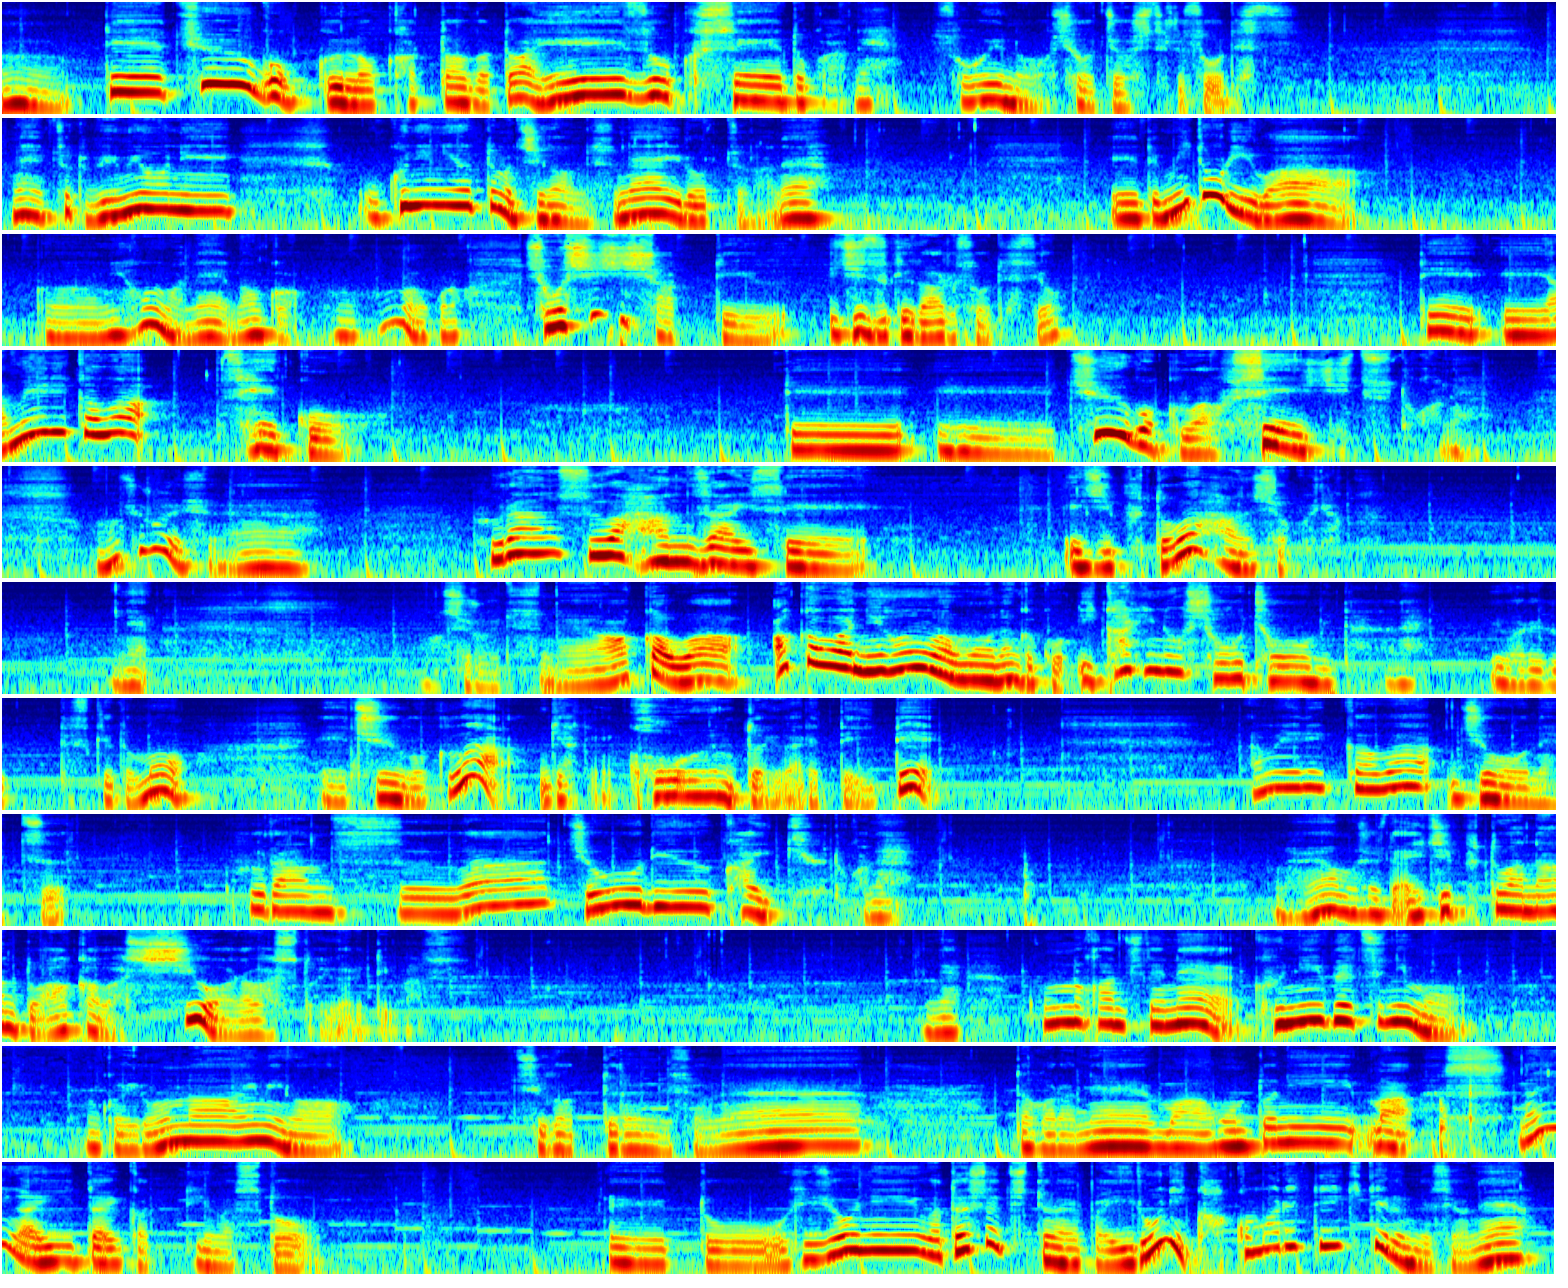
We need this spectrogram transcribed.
うん、で中国の方々は永続性とかねそういうのを象徴してるそうです。ねちょっと微妙にお国によっても違うんですね色っていうのはね。えー、で緑は、うん、日本はねなんか何なのかな諸支持者っていう位置づけがあるそうですよ。で、えー、アメリカは成功。で、えー、中国は不誠実とかね。面白いですね。フランスは犯罪性。エジプトは繁殖力。ね。白いですね。赤は赤は日本はもうなんかこう怒りの象徴みたいなね言われるんですけども、えー、中国は逆に幸運と言われていてアメリカは情熱フランスは上流階級とかね。ね面白い。エジプトはなんと赤は死を表すと言われています。ねこんな感じでね国別にもなんかいろんな意味が違ってるんですよね。だからねまあ本当にまあ何が言いたいかって言いますとえっ、ー、と非常に私たちっていうのはやっぱり色に囲まれて生きてるんですよね。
